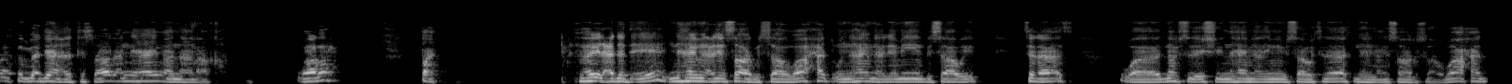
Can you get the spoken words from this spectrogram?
بيأثر بعدين على الاتصال النهاية ما لنا علاقة. واضح؟ طيب فهي العدد A النهاية من على اليسار بيساوي واحد والنهاية من على اليمين بيساوي ثلاث ونفس الشيء النهاية من اليمين يساوي ثلاث النهاية من اليسار يساوي واحد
